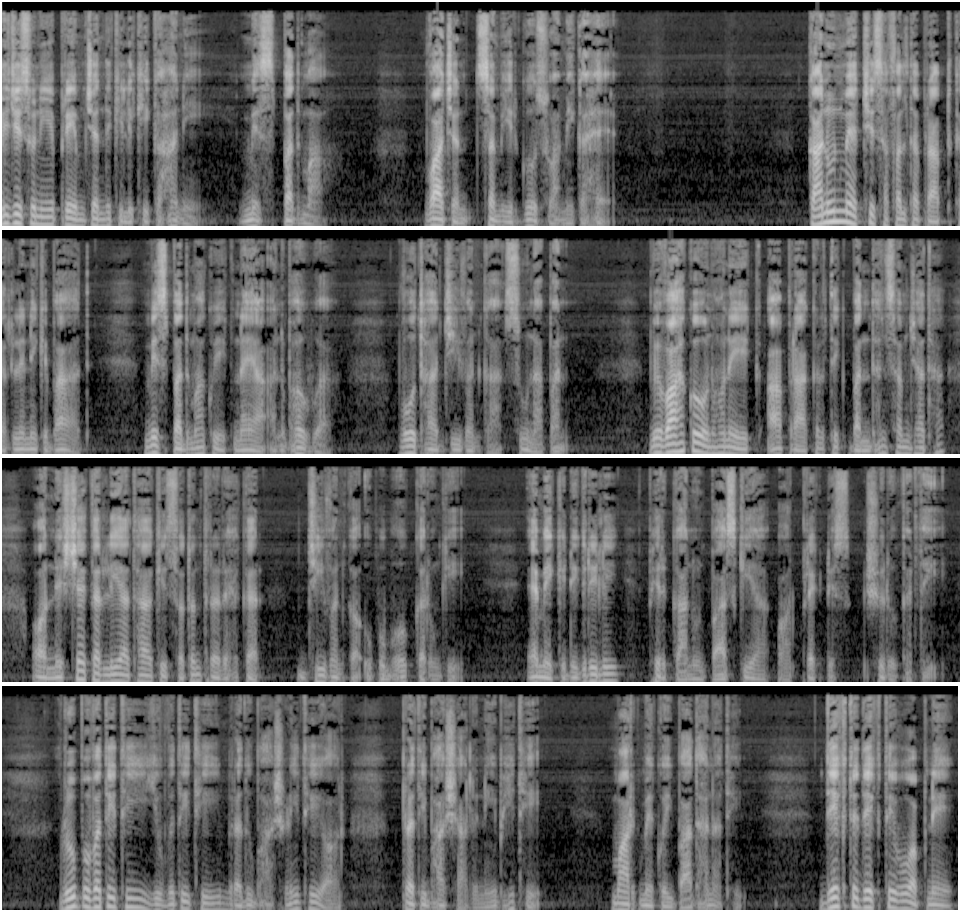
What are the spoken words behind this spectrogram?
लीजिए सुनिए प्रेमचंद की लिखी कहानी, मिस पद्मा। वाचन समीर गोस्वामी का है। कानून में अच्छी सफलता प्राप्त कर लेने के बाद मिस पद्मा को एक नया अनुभव हुआ। वो था जीवन का सूनापन। विवाह को उन्होंने एक अप्राकृतिक बंधन समझा था और निश्चय कर लिया था कि स्वतंत्र रहकर जीवन का उपभोग करूँगी। एमए की डिग्री ली, फिर कानून पास किया और प्रैक्टिस शुरू कर दी। रूपवती थी, युवती थी, मृदुभाषणी थी और प्रतिभाशालिनी भी थी। मार्ग में कोई बाधा न थी। देखते देखते वो अपने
